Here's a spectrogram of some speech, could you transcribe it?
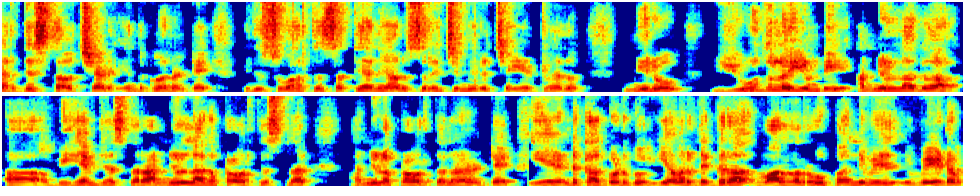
గర్దిస్తా వచ్చాడు. ఎందుకు అనంటే ఇది సువార్త సత్యాన్ని అనుసరించి మీరు చేయట్లేదు. మీరు యూదులయ్యుండి అన్యుల్లాగా బిహేవ్ చేస్తున్నారు అన్యుల్లాగా ప్రవర్తిస్తున్నారు. అన్యుల ప్రవర్తన అంటే ఏ ఎండక గొడుగు ఎవరి దగ్గర వాళ్ళ రూపాన్ని వే వేయడం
